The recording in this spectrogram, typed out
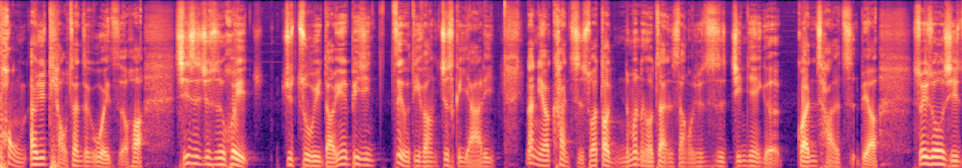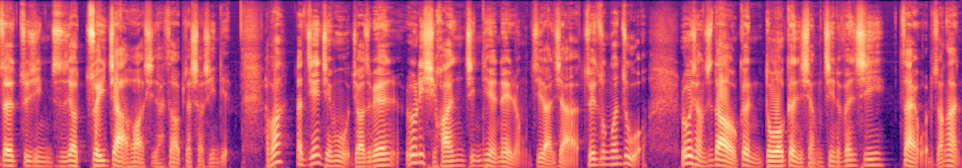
碰要去挑战这个位置的话，其实就是会去注意到，因为毕竟这个地方就是个压力。那你要看指数到底能不能够站上，我觉得这是今天一个。观察的指标，所以说，其实，在最近是要追价的话，其实还是要比较小心一点，好吧？那今天节目就到这边。如果你喜欢今天的内容，记得按下追踪关注我。如果想知道更多更详尽的分析，在我的专案《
